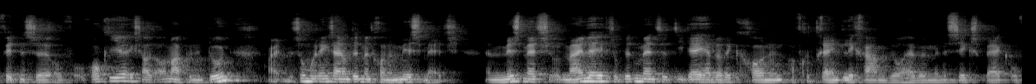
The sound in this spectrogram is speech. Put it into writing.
fitnessen of, of hockeyen. Ik zou het allemaal kunnen doen. Maar sommige dingen zijn op dit moment gewoon een mismatch. Een mismatch in mijn leven is op dit moment het idee hebben dat ik gewoon een afgetraind lichaam wil hebben met een sixpack. Of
